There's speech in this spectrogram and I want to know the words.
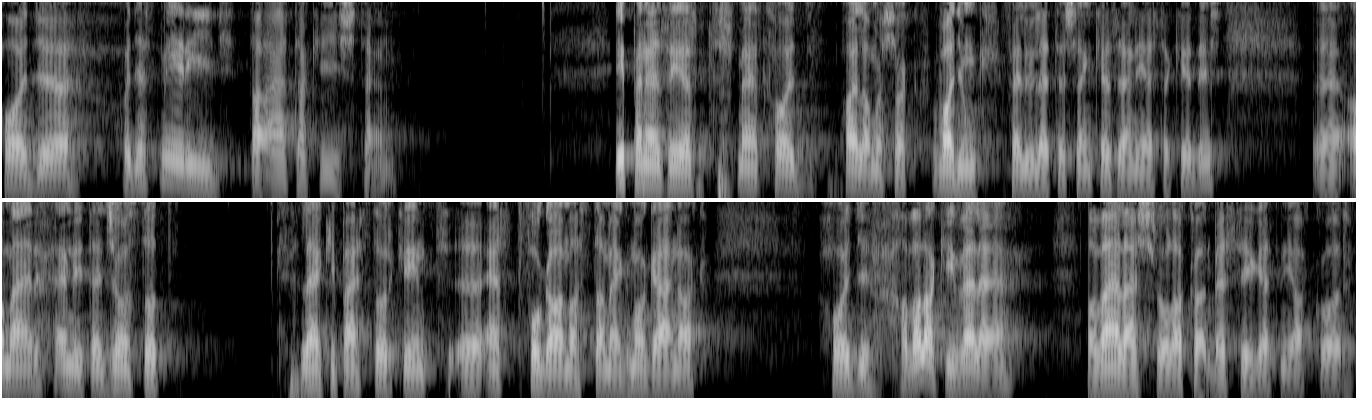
hogy, hogy ezt miért így találta ki Isten. Éppen ezért, mert hogy hajlamosak vagyunk felületesen kezelni ezt a kérdést, a már említett John Stott lelkipásztorként ezt fogalmazta meg magának, hogy ha valaki vele a vállásról akar beszélgetni, akkor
